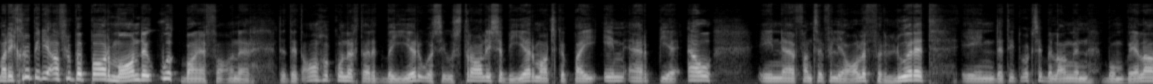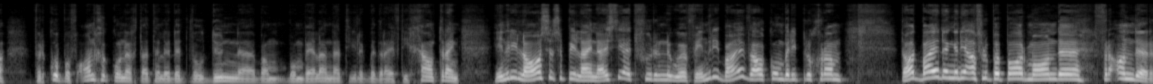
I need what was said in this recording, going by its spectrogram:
Maar die groep het die afgelope paar maande ook baie verander. Dit het aangekondig dat dit beheer oor sy Australiese beheermaatskappy MRPL en uh, van sy filiale verloor het en dit het ook sy belang in Bombella verkoop of aangekondig dat hulle dit wil doen uh, Bombella natuurlik bedryf die Goudtrein. Henry Laas is op die lyn. Hy is die uitvoerende hoof. Henry, baie welkom by die program. Daar het baie dinge in die afgelope paar maande verander.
